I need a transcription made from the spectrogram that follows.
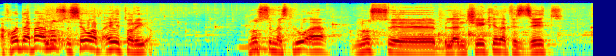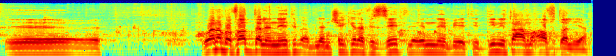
اخدها بقى نص سوا بأي طريقة. نص مسلوقة نص blanché كده في الزيت وأنا بفضل ان هي تبقى blanché كده في الزيت لأن بتديني طعم افضل يعني.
